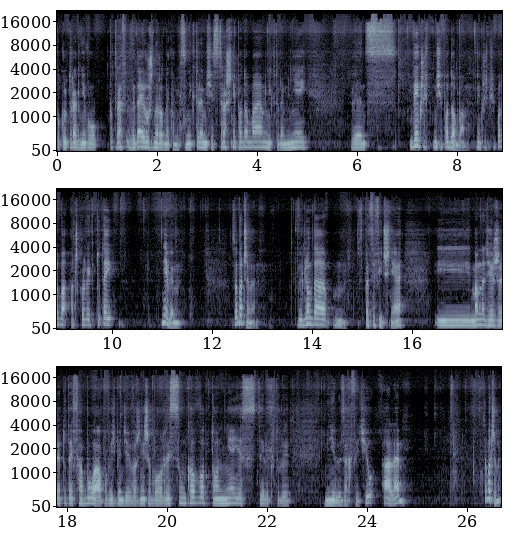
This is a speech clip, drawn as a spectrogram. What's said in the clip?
bo Kultura Gniewu potrafi, wydaje różnorodne komiksy. Niektóre mi się strasznie podobają, niektóre mniej, więc większość mi się podoba. Większość mi się podoba, aczkolwiek tutaj nie wiem. Zobaczymy. Wygląda mm, specyficznie i mam nadzieję, że tutaj fabuła, opowieść będzie ważniejsza, bo rysunkowo to nie jest styl, który mnie by zachwycił, ale zobaczymy.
